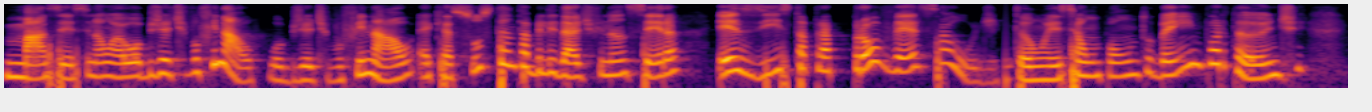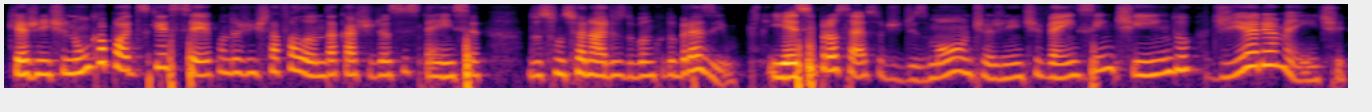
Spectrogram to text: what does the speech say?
mas esse não é o objetivo final. O objetivo final é que a sustentabilidade financeira exista para prover saúde. Então, esse é um ponto bem importante que a gente nunca pode esquecer quando a gente está falando da caixa de assistência dos funcionários do Banco do Brasil. E esse processo de desmonte a gente vem sentindo diariamente.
